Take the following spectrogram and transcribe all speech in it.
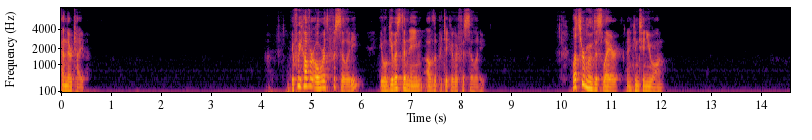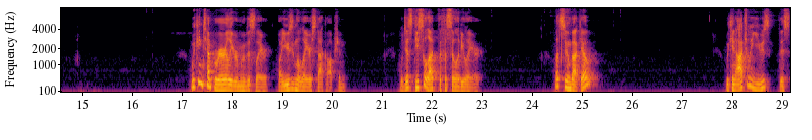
and their type. If we hover over the facility, it will give us the name of the particular facility. Let's remove this layer and continue on. We can temporarily remove this layer by using the layer stack option. We'll just deselect the facility layer. Let's zoom back out. We can actually use this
